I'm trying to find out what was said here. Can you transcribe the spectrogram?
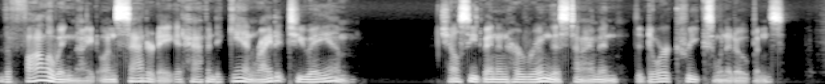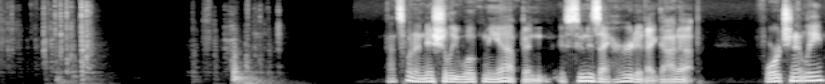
The following night, on Saturday, it happened again right at 2 a.m. Chelsea'd been in her room this time, and the door creaks when it opens. That's what initially woke me up, and as soon as I heard it, I got up. Fortunately,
